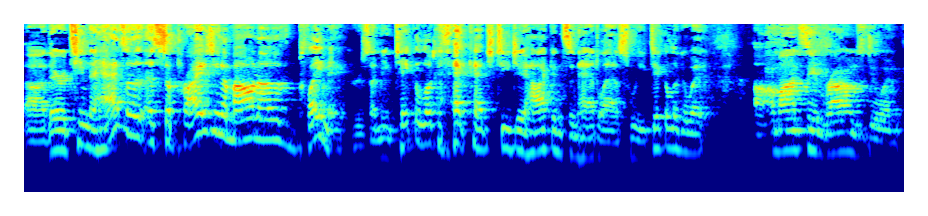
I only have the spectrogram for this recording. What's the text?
Uh, they're a team that has a, a, surprising amount of playmakers. I mean, take a look at that catch TJ Hockenson had last week. Take a look at what uh, Amon St. Brown's doing.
